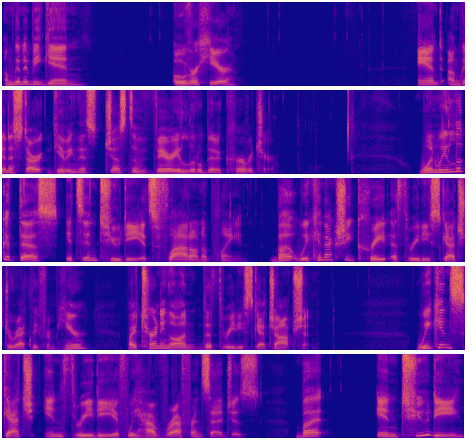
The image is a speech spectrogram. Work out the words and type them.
I'm going to begin over here, and I'm going to start giving this just a very little bit of curvature. When we look at this, it's in 2D, it's flat on a plane, but we can actually create a 3D sketch directly from here by turning on the 3D sketch option. We can sketch in 3D if we have reference edges, but in 2D,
